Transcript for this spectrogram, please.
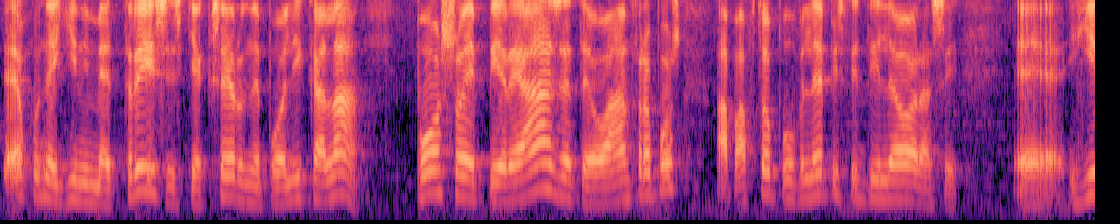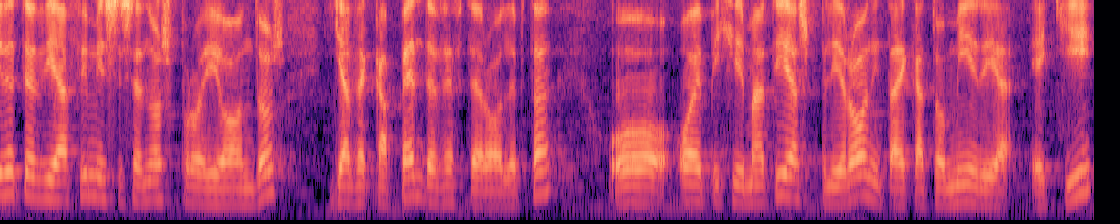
Έχουν γίνει μετρήσεις και ξέρουν πολύ καλά πόσο επηρεάζεται ο άνθρωπος από αυτό που βλέπει στην τηλεόραση ε, γίνεται διαφήμιση ενός προϊόντος για 15 δευτερόλεπτα, ο, ο επιχειρηματίας πληρώνει τα εκατομμύρια εκεί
